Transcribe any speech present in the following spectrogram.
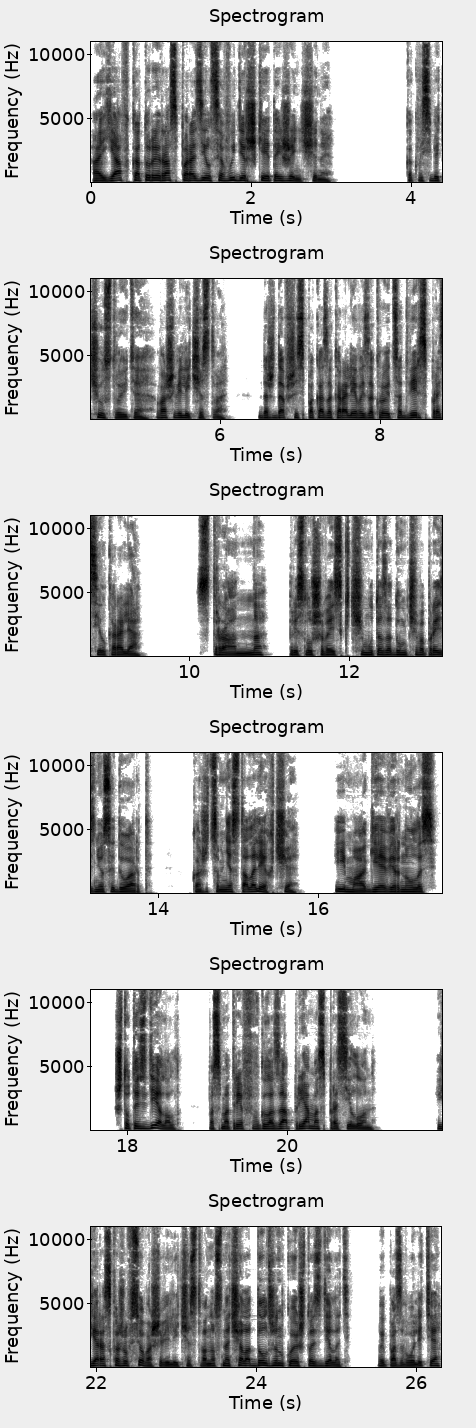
А я в который раз поразился выдержке этой женщины. «Как вы себя чувствуете, Ваше Величество?» Дождавшись, пока за королевой закроется дверь, спросил короля. «Странно», прислушиваясь к чему-то задумчиво произнес Эдуард. «Кажется, мне стало легче. И магия вернулась. Что ты сделал?» Посмотрев в глаза, прямо спросил он. «Я расскажу все, Ваше Величество, но сначала должен кое-что сделать. Вы позволите?»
